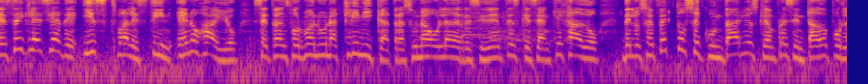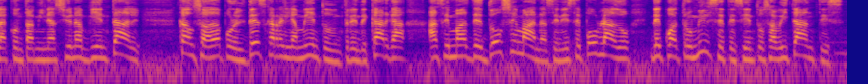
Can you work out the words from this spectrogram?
Esta iglesia de East Palestine, en Ohio, se transformó en una clínica tras una ola de residentes que se han quejado de los efectos secundarios que han presentado por la contaminación ambiental, causada por el descarrilamiento de un tren de carga hace más de dos semanas en este poblado de 4.700 habitantes.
